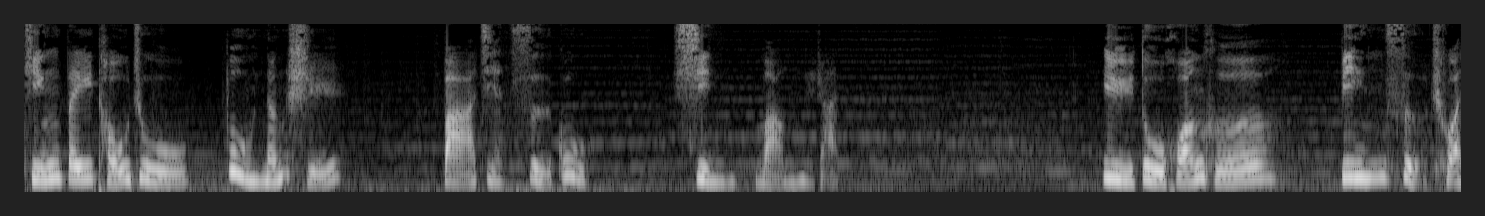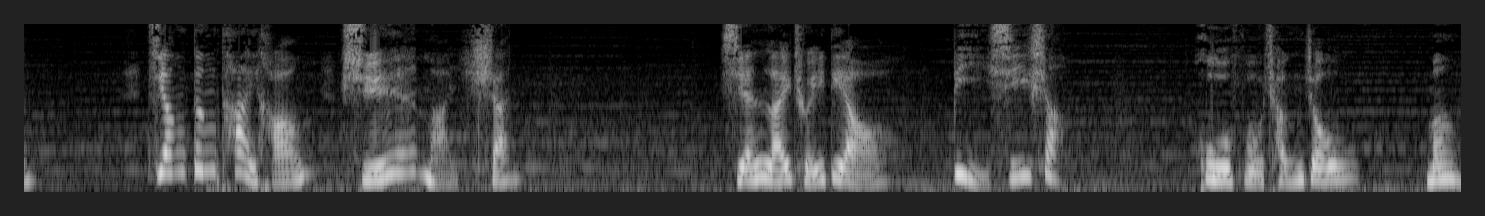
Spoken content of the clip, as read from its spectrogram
停杯投箸不能食，拔剑四顾。心茫然，欲渡黄河冰塞川，将登太行雪满山。闲来垂钓碧溪上，忽复乘舟梦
